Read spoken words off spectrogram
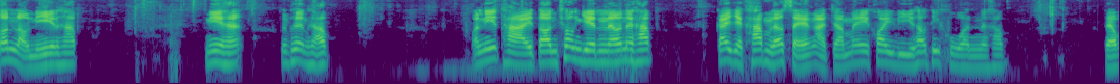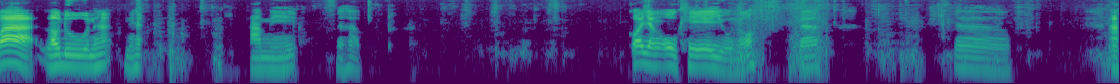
ต้นเหล่านี้นะครับ นี่ฮะเพื่อนๆครับ วันนี้ถ่ายตอนช่วงเย็นแล้วนะครับ ใกล้จะค่ำแล้วแสงอาจจะไม่ค่อยดีเท่าที่ควรนะครับ แต่ว่าเราดูนะฮะเนี่ยตามนี้นะครับ ก็ยังโอเคอยู่เนาะนะอ่าอะ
